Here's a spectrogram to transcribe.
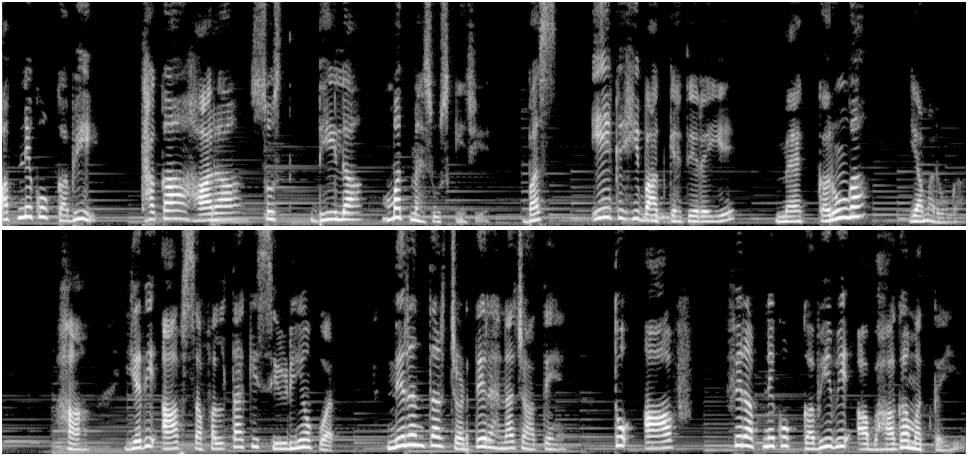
अपने को कभी थका, हारा, सुस्त, ढीला मत महसूस कीजिए। बस एक ही बात कहते रहिए, मैं करूँगा या मरूँगा। हाँ यदि आप सफलता की सीढ़ियों पर निरंतर चढ़ते रहना चाहते हैं तो आप फिर अपने को कभी भी अभागा मत कहिए।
